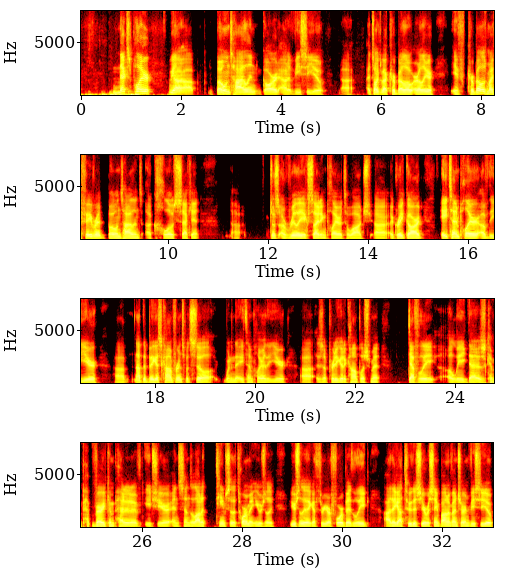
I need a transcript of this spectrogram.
Next player, we got uh, Bones Hyland, guard out of VCU. Uh, I talked about Curbelo earlier. If Curbelo's my favorite, Bones Hyland's a close second. Uh, just a really exciting player to watch. Uh, a great guard, A10 player of the year. Uh, not the biggest conference, but still winning the A10 player of the year uh, is a pretty good accomplishment. Definitely a league that is comp- very competitive each year and sends a lot of teams to the tournament usually. Usually like a three or four bid league. Uh, they got two this year with St. Bonaventure and VCU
